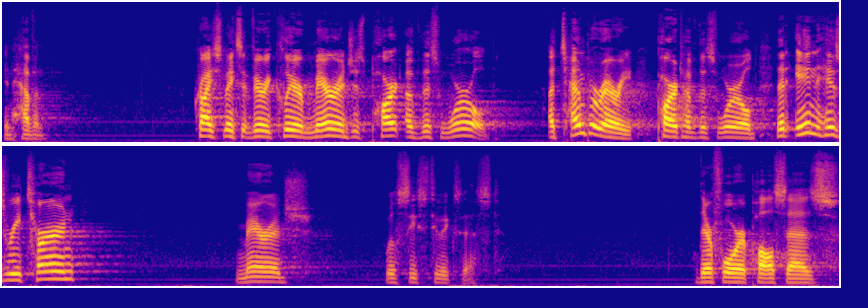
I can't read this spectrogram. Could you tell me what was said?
in heaven. Christ makes it very clear marriage is part of this world, a temporary part of this world, that in his return, marriage will cease to exist. Therefore, Paul says,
